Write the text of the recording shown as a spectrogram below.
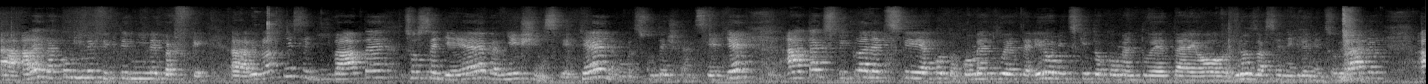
ale takovými fiktivními prvky. Vy vlastně se díváte, co se děje ve vnějším světě nebo ve skutečném světě a tak spiklenecky jako to komentujete, ironicky to komentujete, jo, kdo zase někde něco vyráběl. A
